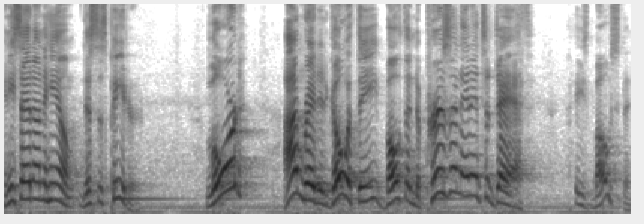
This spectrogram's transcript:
And he said unto him, This is Peter, Lord, I'm ready to go with thee both into prison and into death. He's boasting.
